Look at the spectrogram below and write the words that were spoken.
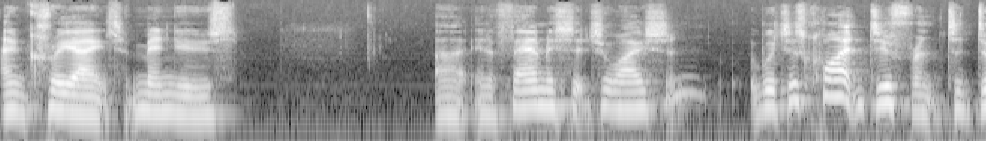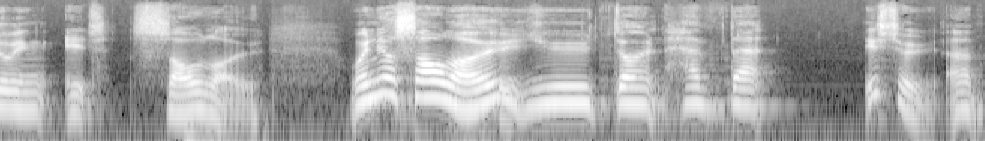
and create menus uh, in a family situation, which is quite different to doing it solo. When you're solo, you don't have that issue, um,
